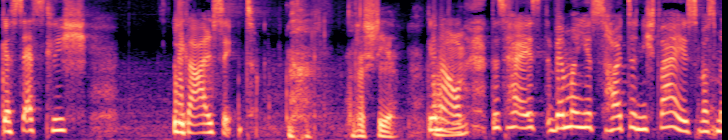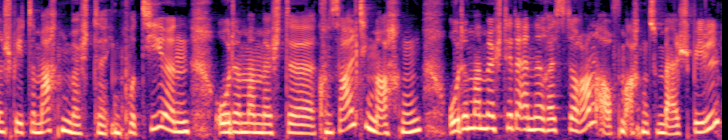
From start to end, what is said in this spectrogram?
gesetzlich legal sind. Verstehe. Genau. Mhm. Das heißt, wenn man jetzt heute nicht weiß, was man später machen möchte, importieren oder man möchte Consulting machen oder man möchte da ein Restaurant aufmachen zum Beispiel,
